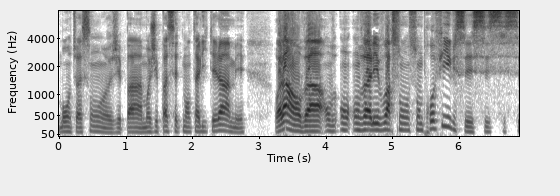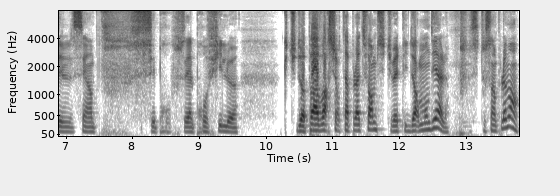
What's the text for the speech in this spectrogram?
bon, de toute façon, j'ai pas, moi, j'ai pas cette mentalité-là, mais voilà, on va, on, va aller voir son, son profil. C'est, c'est, c'est, un, c'est, le profil que tu dois pas avoir sur ta plateforme si tu veux être leader mondial. C'est tout simplement.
